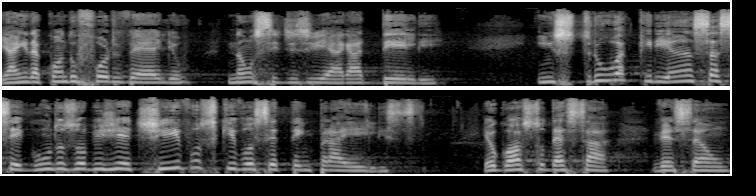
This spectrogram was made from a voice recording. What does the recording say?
e ainda quando for velho, não se desviará dele. Instrua a criança segundo os objetivos que você tem para eles. Eu gosto dessa versão,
